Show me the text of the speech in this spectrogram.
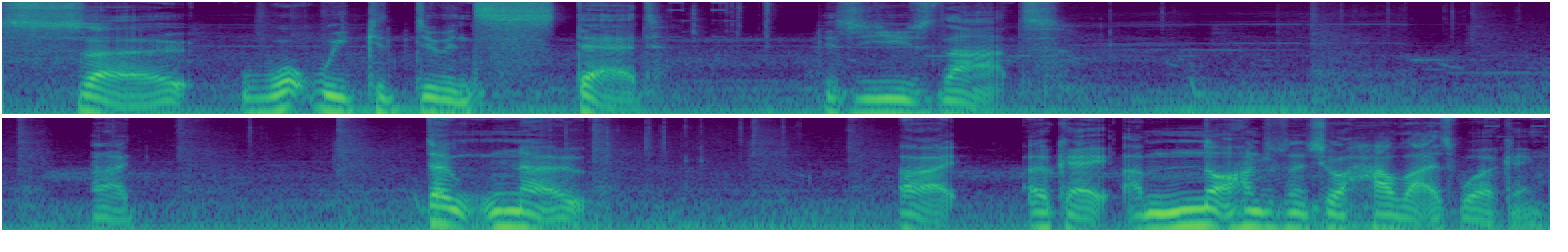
So, what we could do instead is use that. And I don't know. Alright, okay, I'm not 100% sure how that is working.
